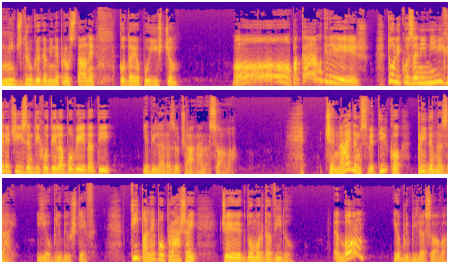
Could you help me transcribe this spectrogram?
Nič drugega mi ne preostane, kot da jo poiščem. O, pa kam greš? Toliko zanimivih reči sem ti hotela povedati, je bila razočarana sova. Če najdem svetilko, pridem nazaj, je obljubil Štef. Ti pa lepo vprašaj, če jo je kdo morda videl. Bom, je obljubila sova.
